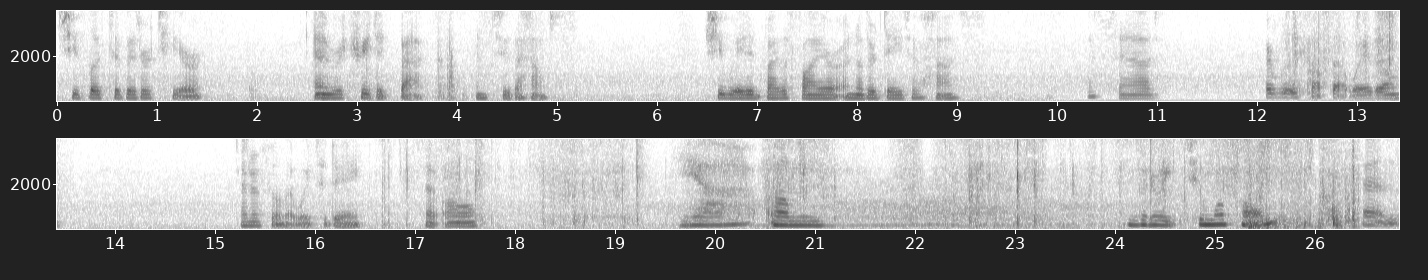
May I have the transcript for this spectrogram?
she licked a bitter tear and retreated back into the house. She waited by the fire another day to pass. That's sad. I really felt that way though. I don't feel that way today at all. Yeah, um, I'm going to read two more poems. And,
